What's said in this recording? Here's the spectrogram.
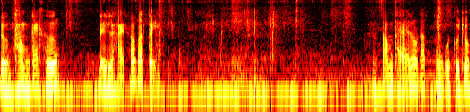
Đường thông các hướng. Đi lại rất là tiện. Tổng thể lô đất nha quý cô chú.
